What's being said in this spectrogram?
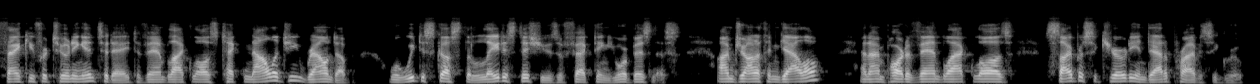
Thank you for tuning in today to Van Black Law's Technology Roundup, where we discuss the latest issues affecting your business. I'm Jonathan Gallo, and I'm part of Van Black Law's Cybersecurity and Data Privacy Group.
